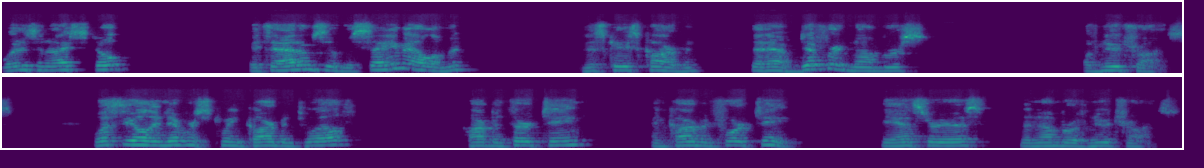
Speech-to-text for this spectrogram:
What is an isotope? It's atoms of the same element, in this case carbon, that have different numbers of neutrons. What's the only difference between carbon 12 carbon thirteen and carbon fourteen? The answer is the number of neutrons.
